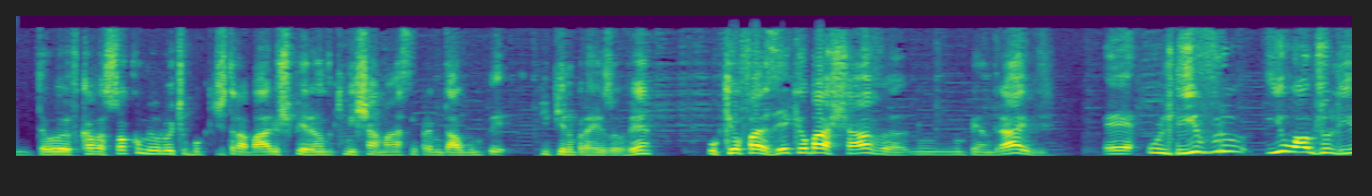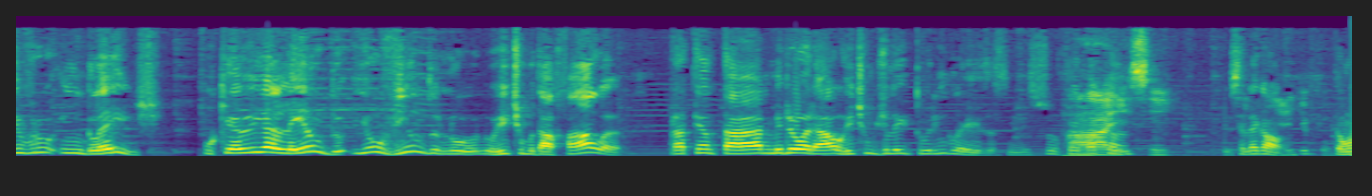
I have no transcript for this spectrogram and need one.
então eu ficava só com o meu notebook de trabalho esperando que me chamassem para me dar algum pepino para resolver. O que eu fazia é que eu baixava no, no pendrive é, o livro e o audiolivro em inglês, porque eu ia lendo e ouvindo no, no ritmo da fala para tentar melhorar o ritmo de leitura em inglês. Assim, isso foi ah, bacana. Sim. Isso é legal. É então,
